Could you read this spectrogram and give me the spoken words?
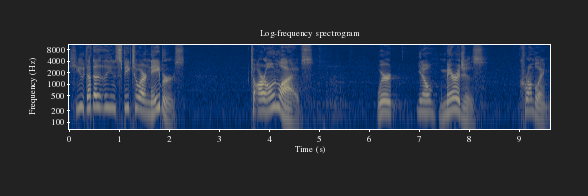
Huge. That doesn't even speak to our neighbors, to our own lives, where, you know, marriages crumbling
